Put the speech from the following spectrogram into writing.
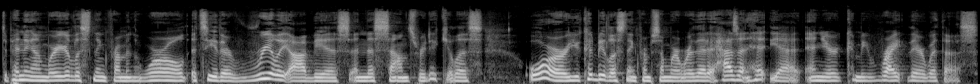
Depending on where you're listening from in the world, it's either really obvious and this sounds ridiculous, or you could be listening from somewhere where that it hasn't hit yet and you can be right there with us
